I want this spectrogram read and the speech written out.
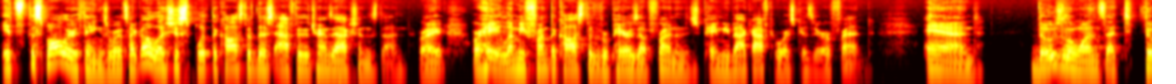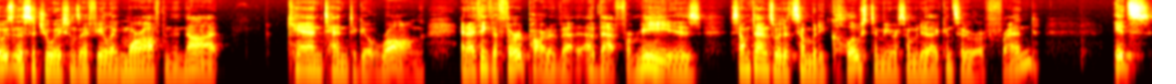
it's the smaller things where it's like, oh, let's just split the cost of this after the transaction's done, right? Or hey, let me front the cost of the repairs up front and just pay me back afterwards because they're a friend. And those are the ones that those are the situations I feel like more often than not can tend to go wrong. And I think the third part of that of that for me is sometimes when it's somebody close to me or somebody that I consider a friend, it's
